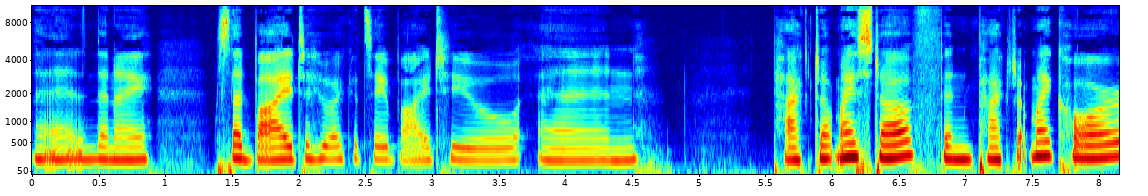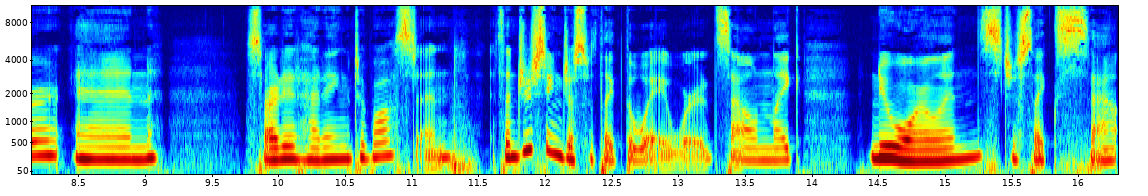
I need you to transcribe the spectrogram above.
and then I said bye to who I could say bye to and packed up my stuff and packed up my car and started heading to Boston. It's interesting just with like the way words sound like New Orleans just like sound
